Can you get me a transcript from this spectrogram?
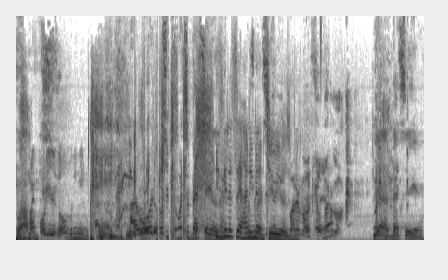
Bro, am I 40 years old? What do you mean? What- what's, what's the best cereal? He's then? gonna say Honey Nut best? Cheerios, bro. Buttermilk, yo, buttermilk. Yeah, best cereal.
